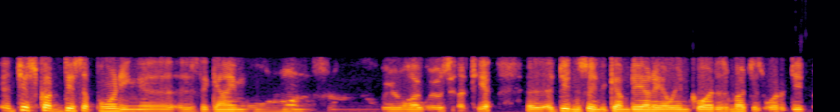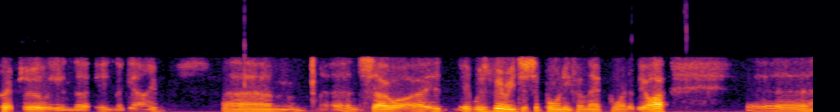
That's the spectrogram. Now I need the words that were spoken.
it just got disappointing uh, as the game wore on from where I was. it didn't seem to come down our end quite as much as what it did perhaps early in the in the game. Um, and so uh, it, it was very disappointing from that point of view. I, uh,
